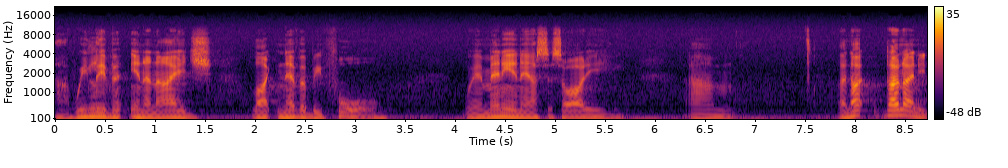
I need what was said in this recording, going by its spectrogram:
Uh, we live in an age like never before where many in our society um, they not, don't only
